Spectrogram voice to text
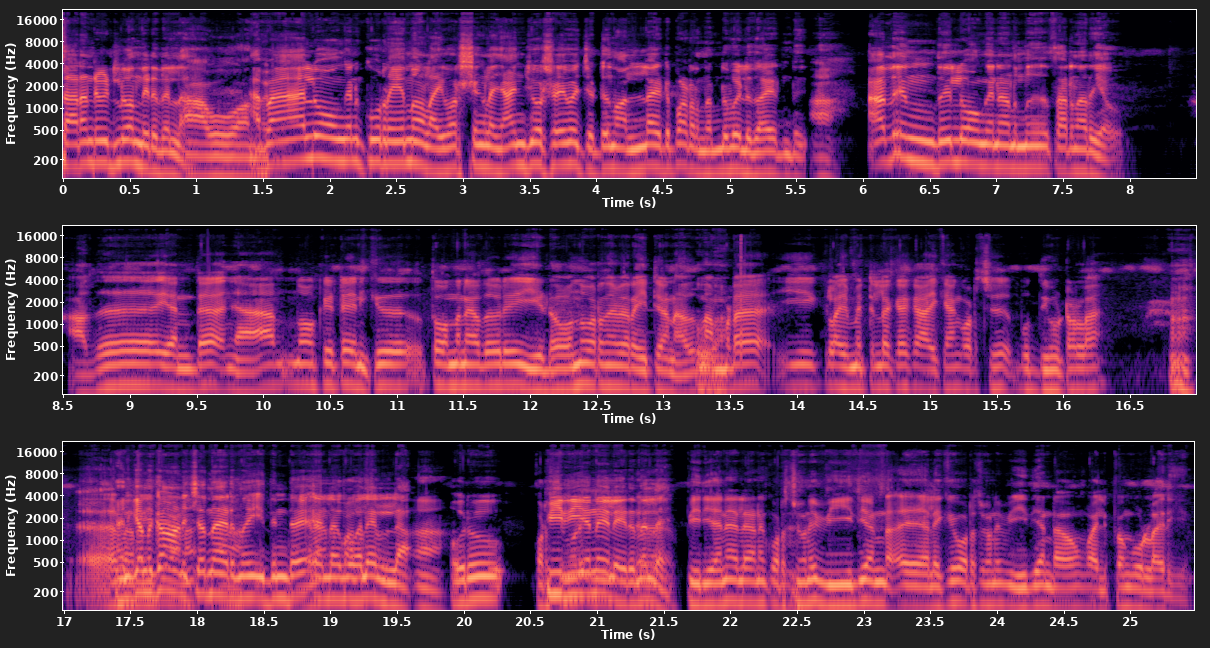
സാറിന്റെ വീട്ടിൽ വന്നിരുന്നല്ല. അപ്പൊ ആ ലോങ്ങൻ കുറെ നാളായി വർഷങ്ങളായി. ഞാൻ അഞ്ചു വർഷമായി വെച്ചിട്ട് നല്ലതായിട്ട് പടർന്നിട്ടുണ്ട് വലുതായിട്ടുണ്ട്. അതെന്ത് ലോങ്ങനാണെന്ന് സാറിന് അറിയാവോ അത് എന്റെ ഞാൻ നോക്കിയിട്ട് എനിക്ക് തോന്നണേ അതൊരു ഇടോ എന്ന് പറഞ്ഞ വെറൈറ്റി ആണ്. അത് നമ്മുടെ ഈ ക്ലൈമറ്റിലൊക്കെ കായ്ക്കാൻ കുറച്ച് ബുദ്ധിമുട്ടുള്ള എനിക്കത് കാണിച്ചു തന്നായിരുന്നു. ഇതിന്റെ ഇല പോലെ അല്ല. ഒരു കുറച്ചും പിരിയനയിലാണ് കുറച്ചും കൂടി വീതി ഇലയ്ക്ക് കുറച്ചും കൂടി വീതി ഉണ്ടാവും വലിപ്പം കൂടുതലായിരിക്കും.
